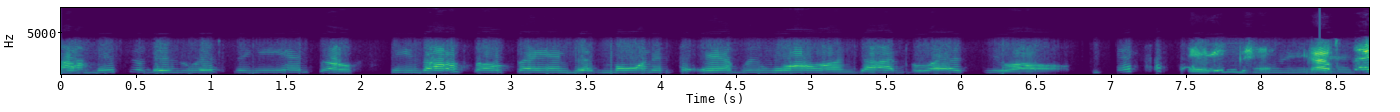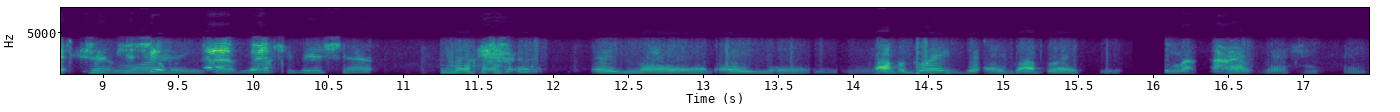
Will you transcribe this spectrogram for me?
our bishop is listening in, so he's also saying good morning to everyone. God bless you all. Amen. God bless you, Good morning. God bless you, Bishop. Amen. Amen. Have a great day. God bless you. My God. God bless you.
